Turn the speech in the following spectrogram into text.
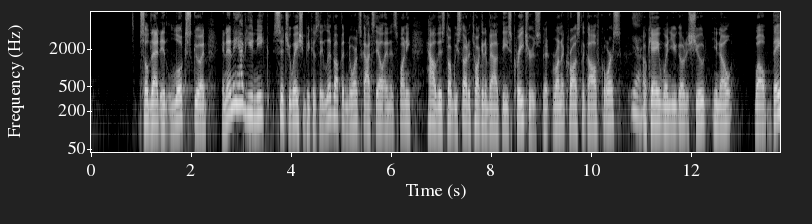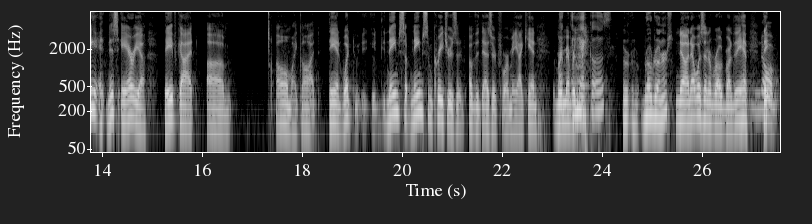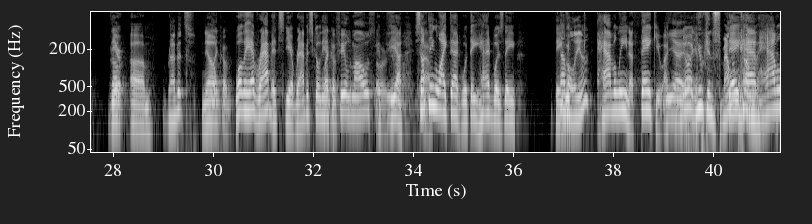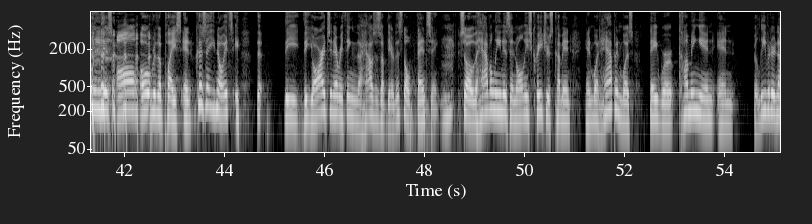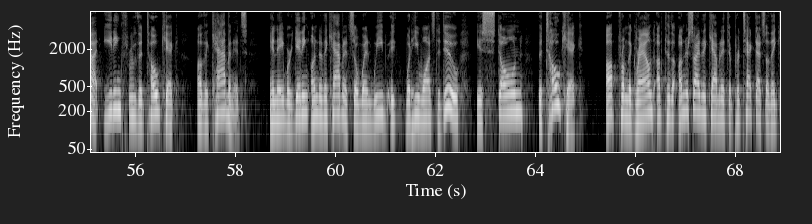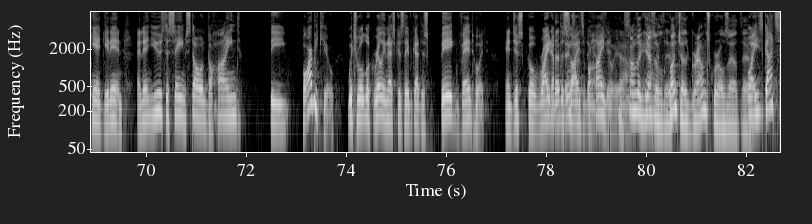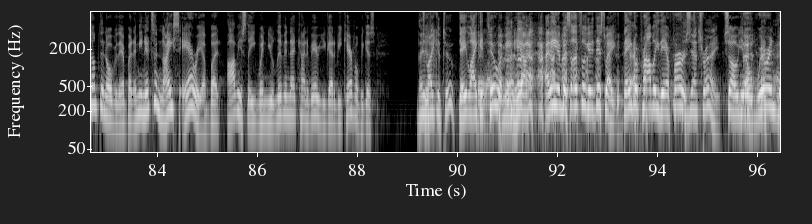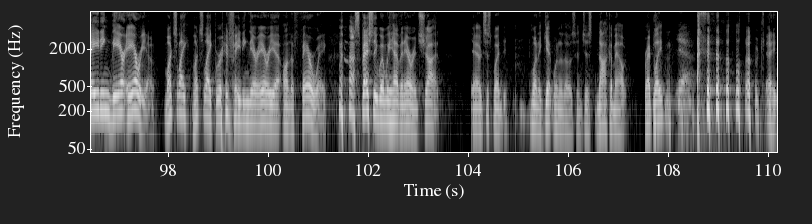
so that it looks good. And then they have unique situation because they live up in North Scottsdale, and it's funny how this talk, we started talking about these creatures that run across the golf course. Yeah. Okay, when you go to shoot, you know, well, they in this area they've got. Um, oh my God, Dan, what name some name some creatures of, of the desert for me? I can't remember. Like the geckos. R- Roadrunners, no, that wasn't a road runner. They have No, they, they're um, rabbits. no. Like a- well, they have rabbits. Yeah, rabbits go there. like a field mouse or yeah, something like that. What they had was they they would- Javelina? Javelina. Thank you. I Yeah, knew yeah. it. You can smell They them have coming. javelinas all over the place, and because you know it's it, the the the yards and everything in the houses up there. There's no fencing, so the javelinas and all these creatures come in. And what happened was they were coming in and, believe it or not, eating through the toe kick of the cabinets, and they were getting under the cabinet. So when we, what he wants to do is stone the toe kick up from the ground up to the underside of the cabinet to protect that so they can't get in, and then use the same stone behind the barbecue, which will look really nice because they've got this big vent hood and just go right up That's the sides behind actually, it. yeah. Sounds like he has a It's- it's- bunch of ground squirrels out there. Well, he's got something over there, but I mean, it's a nice area. But obviously, when you live in that kind of area, you got to be careful because they just- like it too. they like it too. I mean, yeah, I mean, but so let's look at it this way: they were probably there first. That's right. So you know, we're invading their area, much like much like we're invading their area on the fairway, especially when we have an errant shot. Yeah, it's just want want to get one of those and just knock them out, right, Blade? yeah. okay,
